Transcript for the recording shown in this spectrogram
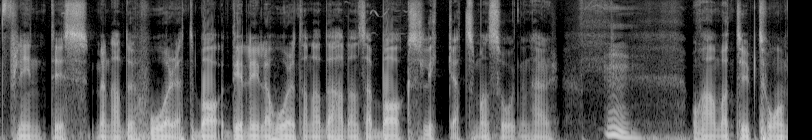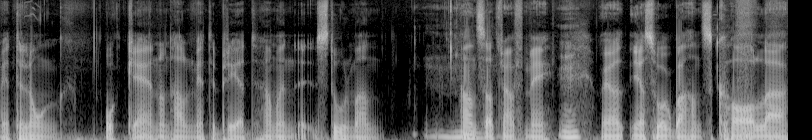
flintis men hade håret, det lilla håret han hade, hade han så bakslickat så man såg den här. Mm. Och han var typ två meter lång och en och en halv meter bred. Han var en eh, stor man. Mm. Han satt framför mig Mm. och jag, jag såg bara hans kala,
